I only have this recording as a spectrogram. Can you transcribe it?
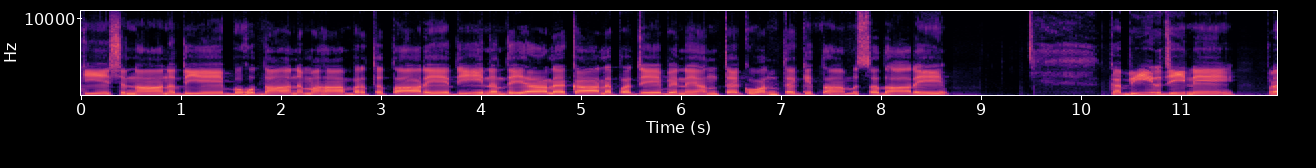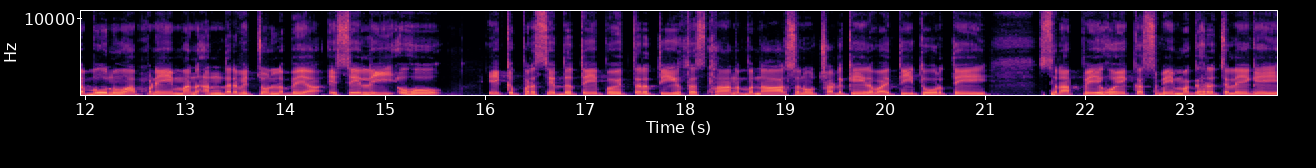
ਕੀ ਇਸ਼ਨਾਨ ਦੀਏ ਬਹੁਦਾਨ ਮਹਾਬਰਤ ਧਾਰੇ, ਦੀਨ ਦਿਆਲ ਕਾਲ ਭਜੇ ਬਿਨ ਅੰਤ ਕੋ ਅੰਤ ਕੀ ਧਾਮ ਸਧਾਰੇ। ਕਬੀਰ ਜੀ ਨੇ ਪ੍ਰਭੂ ਨੂੰ ਆਪਣੇ ਮਨ ਅੰਦਰ ਵਿੱਚੋਂ ਲੱਭਿਆ, ਇਸੇ ਲਈ ਉਹ ਇੱਕ ਪ੍ਰਸਿੱਧ ਤੇ ਪਵਿੱਤਰ ਤੀਰਥ ਸਥਾਨ ਬਨਾਰਸ ਨੂੰ ਛੱਡ ਕੇ ਰਵਾਇਤੀ ਤੌਰ ਤੇ ਸਰਾਪੇ ਹੋਏ ਕਸਬੇ ਮਗਹਰ ਚਲੇ ਗਏ।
